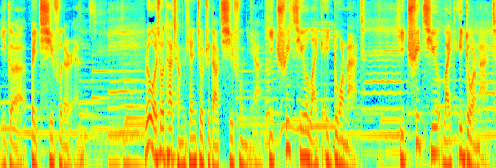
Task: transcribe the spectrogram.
一个被欺负的人。如果说他成天就知道欺负你啊，He treats you like a doormat. He treats you like a doormat.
